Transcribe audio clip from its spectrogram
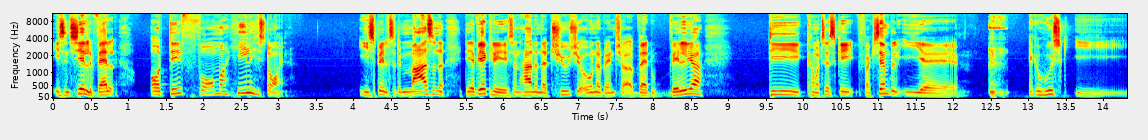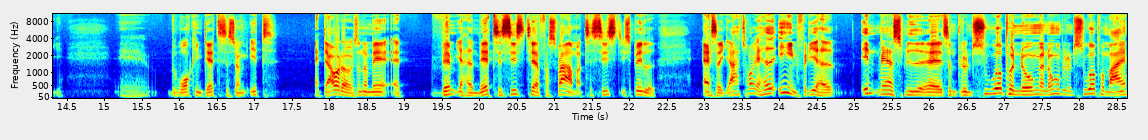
essentielle valg, og det former hele historien i spil. Så det er meget sådan noget, det er virkelig sådan, har den der choose your own adventure, og hvad du vælger, de kommer til at ske. For eksempel i, øh, jeg kan huske i øh, The Walking Dead sæson 1, at der var der jo sådan noget med, at hvem jeg havde med til sidst til at forsvare mig til sidst i spillet. Altså, jeg tror, jeg havde en, fordi jeg havde ind med at smide, øh, som blev sure på nogen, og nogen blev sure på mig.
